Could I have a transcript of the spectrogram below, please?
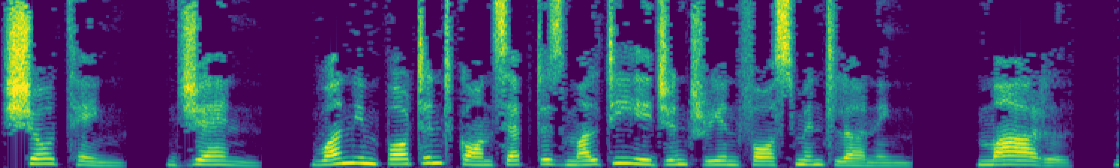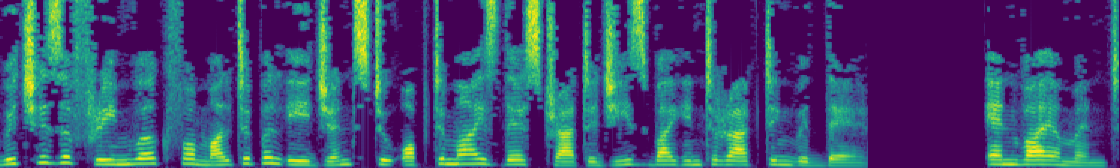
Sure thing. Jen. One important concept is multi-agent reinforcement learning. MARL, which is a framework for multiple agents to optimize their strategies by interacting with their environment.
